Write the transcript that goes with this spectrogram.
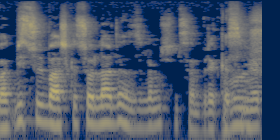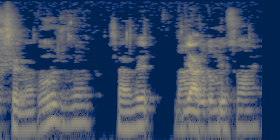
Bak bir sürü başka sorular da hazırlamışım sana. Bırakasın Vur. yok senin. Vur vur. Sen de Daha Yak var.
